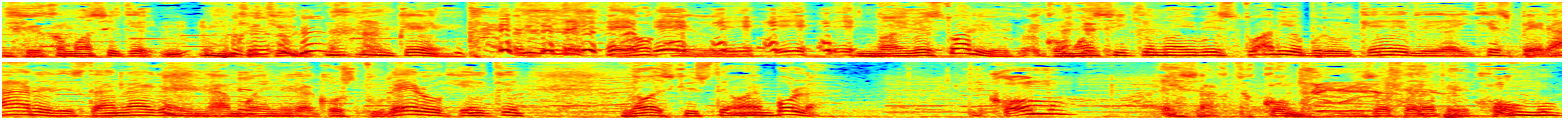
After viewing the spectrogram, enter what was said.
dije, ¿cómo así que? mm, mm, ¿Qué? qué, qué? No, que no hay vestuario. ¿Cómo así que no hay vestuario? ¿Pero qué? Hay que esperar, está en, la, en, la- en el costurero. ¿qué, qué? No, es que usted va en bola. ¿Cómo? Exacto, ¿cómo? Esa fue la ¿Cómo?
